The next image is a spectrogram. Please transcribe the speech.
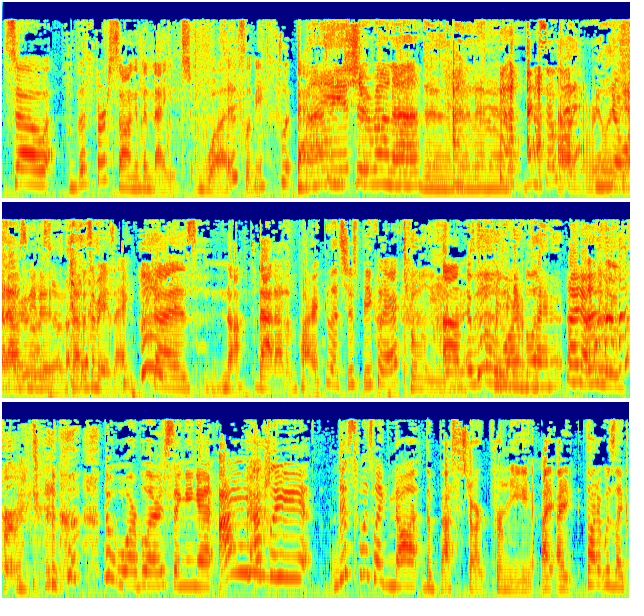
So the first song of the night was. Let me flip back. I'm so glad That really no one else needed. That was amazing. Guys knocked that out of the park. Let's just be clear. Totally Um, it was the We didn't even warbler. plan it. I know. It was perfect. the warblers singing it. I actually. This was like not the best start for me. I, I thought it was like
